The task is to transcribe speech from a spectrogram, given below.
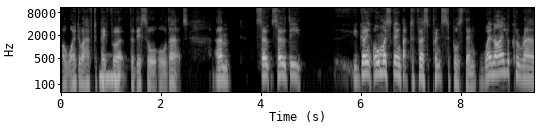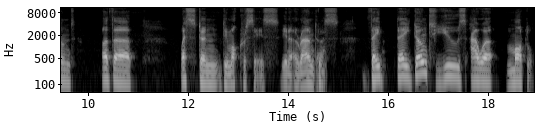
oh, why do I have to pay for mm. for this or or that? Um, so so the you're going almost going back to first principles. Then, when I look around other Western democracies, you know, around us, they they don't use our model.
